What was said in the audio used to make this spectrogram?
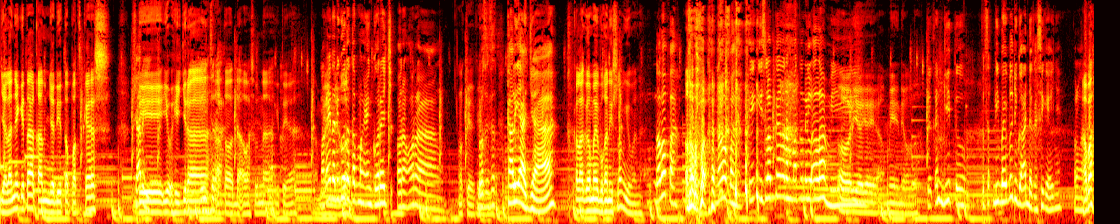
jalannya kita akan menjadi top podcast di Yuk Hijrah, Hijrah. atau dakwah sunnah gitu ya. Amin. Makanya tadi gue tetap mengencourage orang-orang. Oke oke. Bro, sisters, kali aja Kalau agamanya bukan Islam gimana? nggak apa-apa. Oh, nggak apa-apa. Nggak apa-apa. I- Islam kan rahmatan lil alamin. Oh iya iya iya, amin ya Allah. Ya kan gitu. Di Bible juga ada kasih kayaknya. Kalau Apa? salah.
